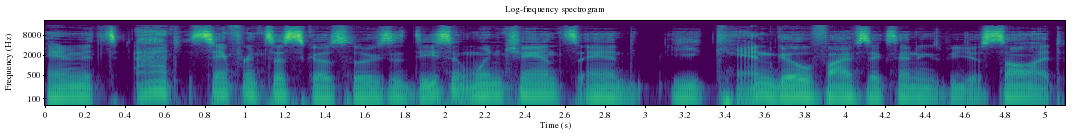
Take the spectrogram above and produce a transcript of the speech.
and it's at San Francisco, so there's a decent win chance, and he can go five, six innings. We just saw it.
